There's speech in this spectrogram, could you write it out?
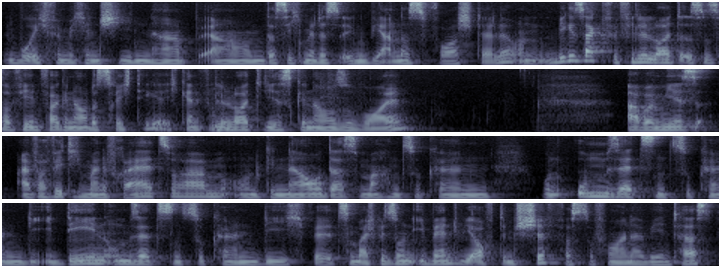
wo ich für mich entschieden habe, ähm, dass ich mir das irgendwie anders vorstelle. Und wie gesagt, für viele Leute ist es auf jeden Fall genau das Richtige. Ich kenne viele Leute, die es genauso wollen. Aber mir ist einfach wichtig, meine Freiheit zu haben und genau das machen zu können und umsetzen zu können, die Ideen umsetzen zu können, die ich will. Zum Beispiel so ein Event wie auf dem Schiff, was du vorhin erwähnt hast.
